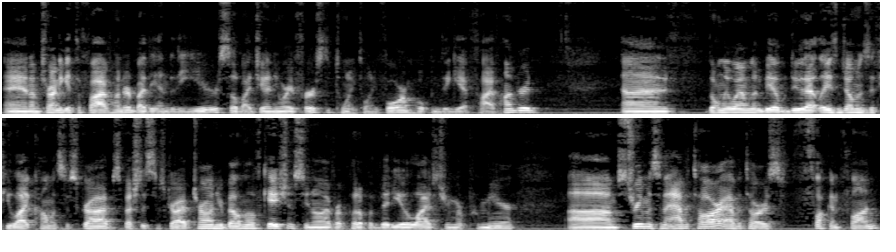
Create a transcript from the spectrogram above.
And I'm trying to get to 500 by the end of the year. So by January 1st of 2024, I'm hoping to get 500. And if, the only way I'm going to be able to do that, ladies and gentlemen, is if you like, comment, subscribe, especially subscribe. Turn on your bell notifications so you know if I put up a video, live stream, or premiere. Um, streaming some Avatar. Avatar is fucking fun.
